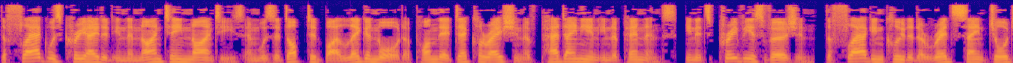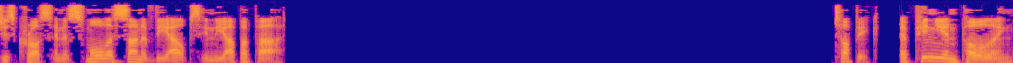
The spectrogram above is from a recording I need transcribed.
The flag was created in the 1990s and was adopted by Lega Nord upon their declaration of Padanian independence. In its previous version, the flag included a red St. George's cross and a smaller Sun of the Alps in the upper part. Topic: Opinion polling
